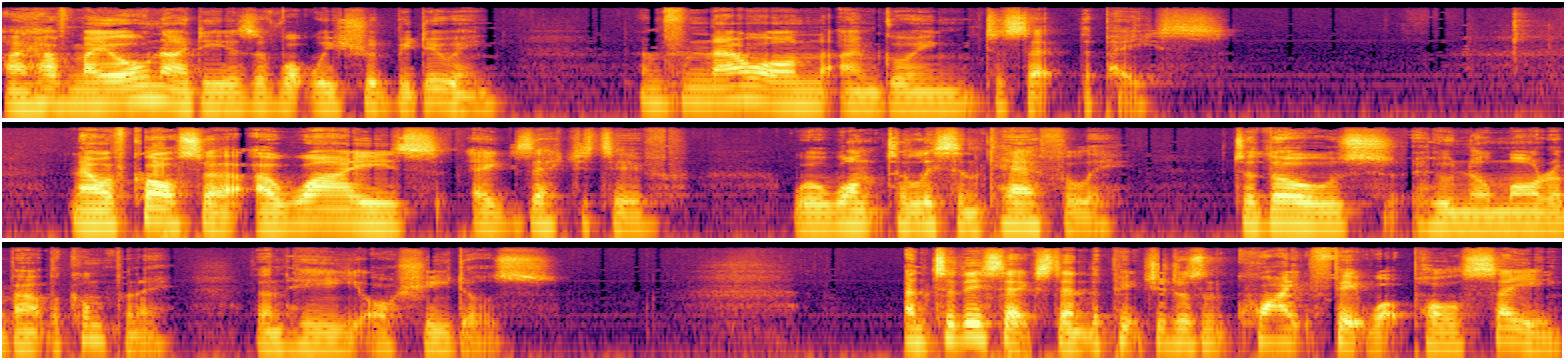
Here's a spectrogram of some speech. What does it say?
I have my own ideas of what we should be doing, and from now on I'm going to set the pace. Now, of course, a, a wise executive will want to listen carefully to those who know more about the company than he or she does. And to this extent, the picture doesn't quite fit what Paul's saying,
